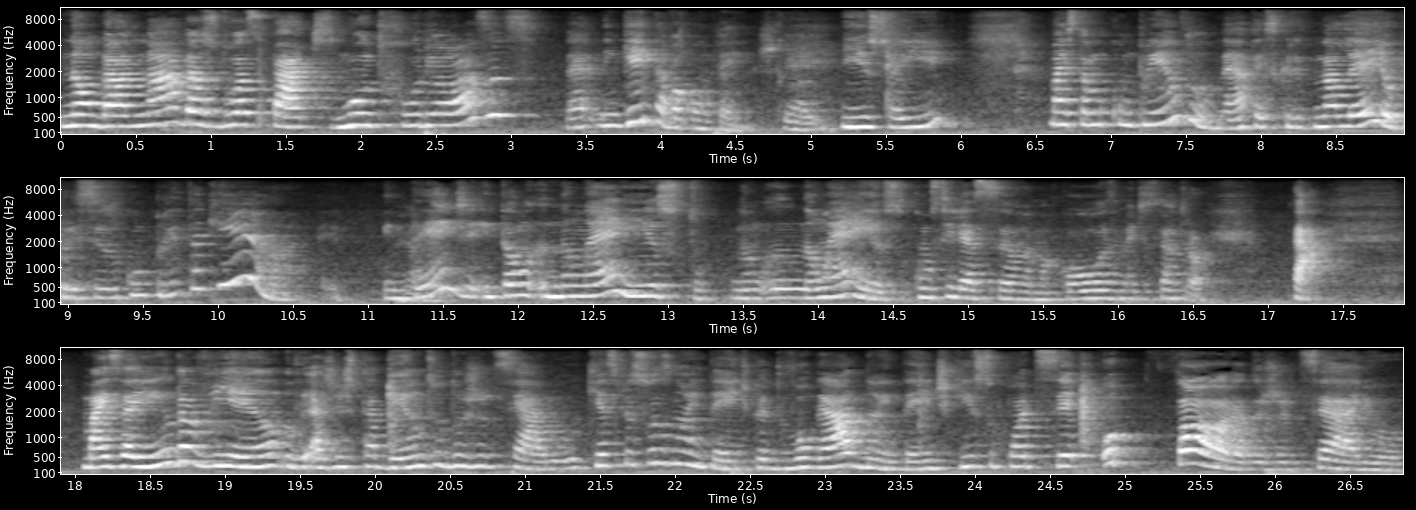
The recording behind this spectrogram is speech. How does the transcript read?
não dá nada, as duas partes muito furiosas, né? Ninguém estava contente. Claro. E isso aí, mas estamos cumprindo, né? Tá escrito na lei, eu preciso cumprir, tá aqui. Entende? Então não é isto, não, não é isso. Conciliação é uma coisa, mediação é outra. Mas ainda viemos, a gente está dentro do judiciário. O que as pessoas não entendem, que o advogado não entende, que isso pode ser fora do judiciário.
